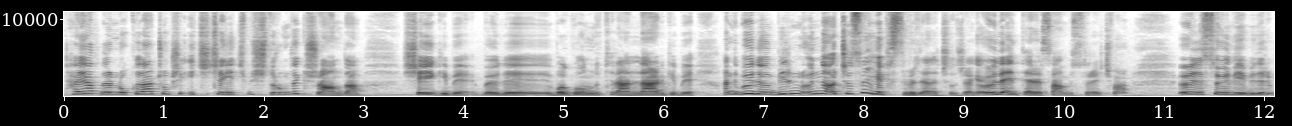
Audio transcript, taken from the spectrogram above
hayatlarında o kadar çok şey iç içe geçmiş durumda ki şu anda şey gibi böyle vagonlu trenler gibi. Hani böyle birinin önüne açılsa hepsi birden açılacak. Öyle enteresan bir süreç var. Öyle söyleyebilirim.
